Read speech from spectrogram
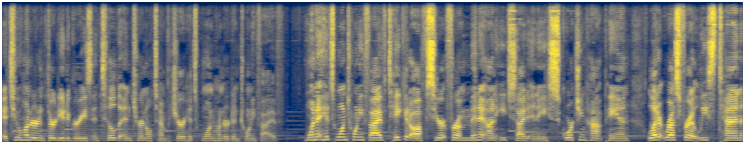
at 230 degrees until the internal temperature hits 125. When it hits 125, take it off, sear it for a minute on each side in a scorching hot pan, let it rest for at least 10,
